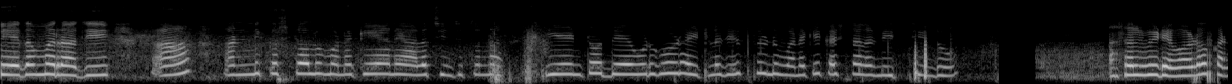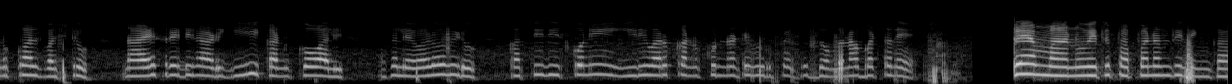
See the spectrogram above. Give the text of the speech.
ఆగురా, లేదమ్మా రాజీ అన్ని కష్టాలు మనకే అని ఆలోచించుతున్నా. ఏంటో దేవుడు కూడా ఇట్లా చేస్తుండు. మనకే కష్టాలని ఇచ్చిండు. అసలు వీడెవడో కనుక్కోవాలి ఫస్ట్. నాగేశ్ రెడ్డిని అడిగి కనుక్కోవాలి. అసలు ఎవడో వీడు? కత్తి తీసుకొని ఈడి వరకు కనుక్కున్నట్టు వీడు పెద్ద దొంగన బట్టనే. అమ్మా నువ్వైతే పప్పనం తిని ఇంకా.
